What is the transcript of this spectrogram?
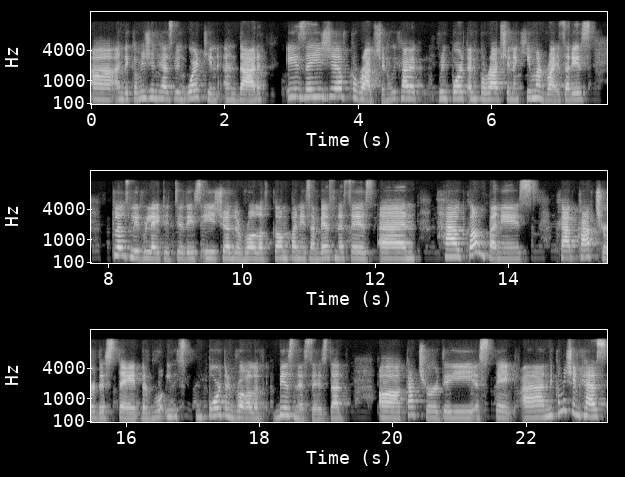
uh, and the Commission has been working on that, is the issue of corruption. We have a report on corruption and human rights that is closely related to this issue and the role of companies and businesses and how companies have captured the state, the important role of businesses that uh, capture the state. And the Commission has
